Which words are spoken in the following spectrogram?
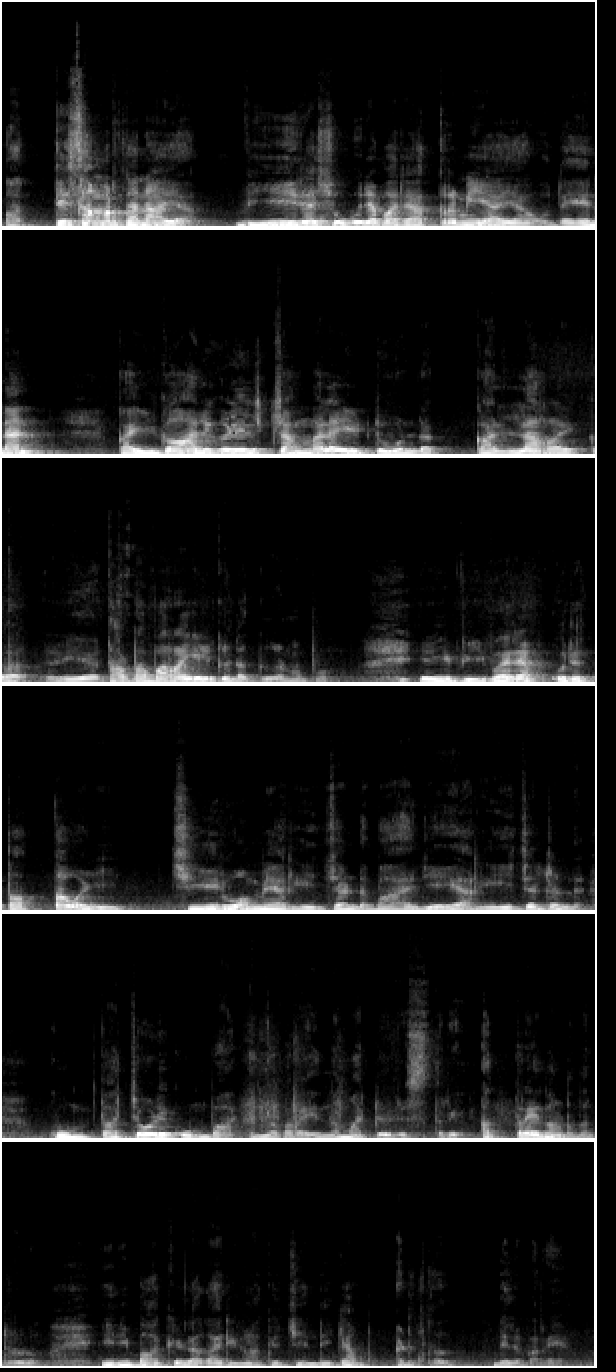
അതിസമർത്ഥനായ വീരശൂര പരാക്രമിയായ ഉദയനൻ കൈകാലുകളിൽ ചങ്ങലയിട്ടുകൊണ്ട് കല്ലറ തടവറയിൽ കിടക്കുകയാണ് അപ്പോൾ. ഈ വിവരം ഒരു തത്ത വഴി ചീരു അമ്മയെ അറിയിച്ചിട്ടുണ്ട് ഭാര്യയെ അറിയിച്ചിട്ടുണ്ട്. കും തച്ചോളി കുമ്പ എന്ന് പറയുന്ന മറ്റൊരു സ്ത്രീ. അത്രേ നടന്നിട്ടുള്ളൂ. ഇനി ബാക്കിയുള്ള കാര്യങ്ങളൊക്കെ ചിന്തിക്കാം. അടുത്തത് ഇതിൽ പറയാം.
